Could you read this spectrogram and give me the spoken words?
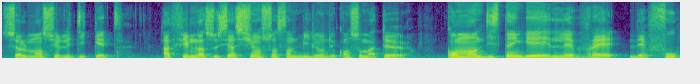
seulement sur l'étiquette, affirme l'association 60 millions de consommateurs. Comment distinguer les vrais des faux?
